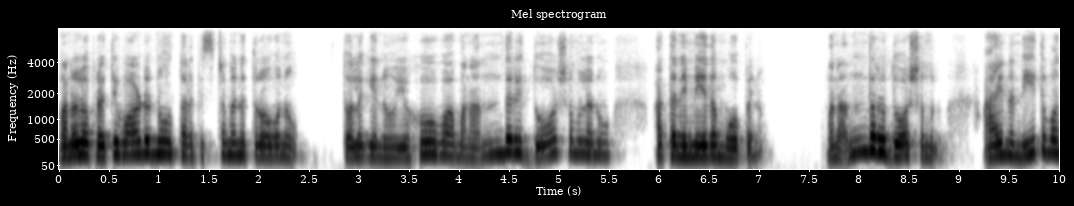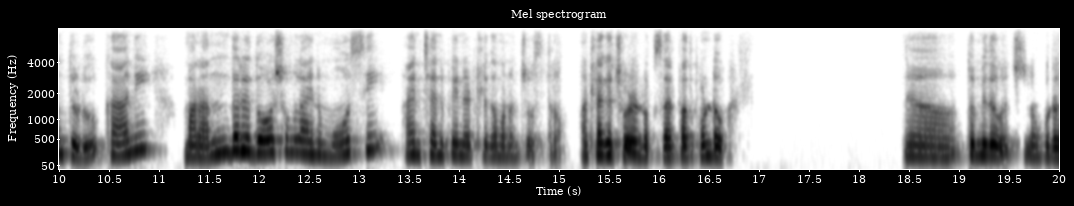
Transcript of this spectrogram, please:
మనలో ప్రతివాడును తనకిష్టమైన త్రోవను తొలగిను. యహోవా మన అందరి దోషములను అతని మీద మోపెను. మనందరు దోషములు. ఆయన నీతిమంతుడు కానీ మనందరి దోషములు ఆయన మోసి ఆయన చనిపోయినట్లుగా మనం చూస్తున్నాం. అట్లాగే చూడండి ఒకసారి పదకొండో తొమ్మిదో వచ్చిన కూడా.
